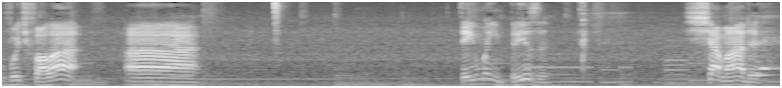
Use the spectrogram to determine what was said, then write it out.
Vou te falar. A. Tem uma empresa chamada.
